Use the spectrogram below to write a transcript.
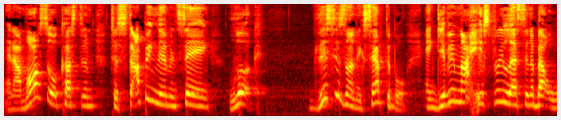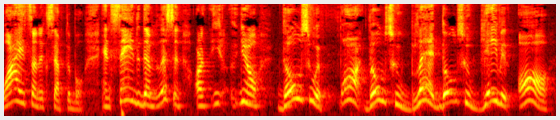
And I'm also accustomed to stopping them and saying, look, this is unacceptable and giving my history lesson about why it's unacceptable and saying to them listen are you know those who have fought those who bled those who gave it all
